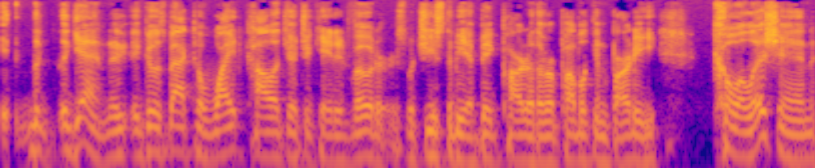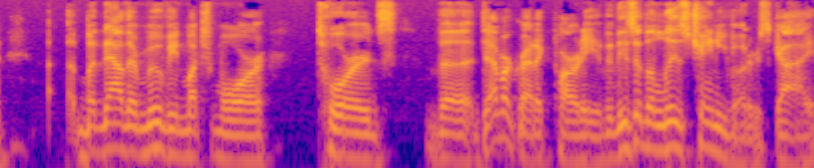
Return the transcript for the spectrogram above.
it, the, again, it goes back to white college educated voters, which used to be a big part of the Republican Party coalition, but now they're moving much more towards the Democratic Party. These are the Liz Cheney voters, guy.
